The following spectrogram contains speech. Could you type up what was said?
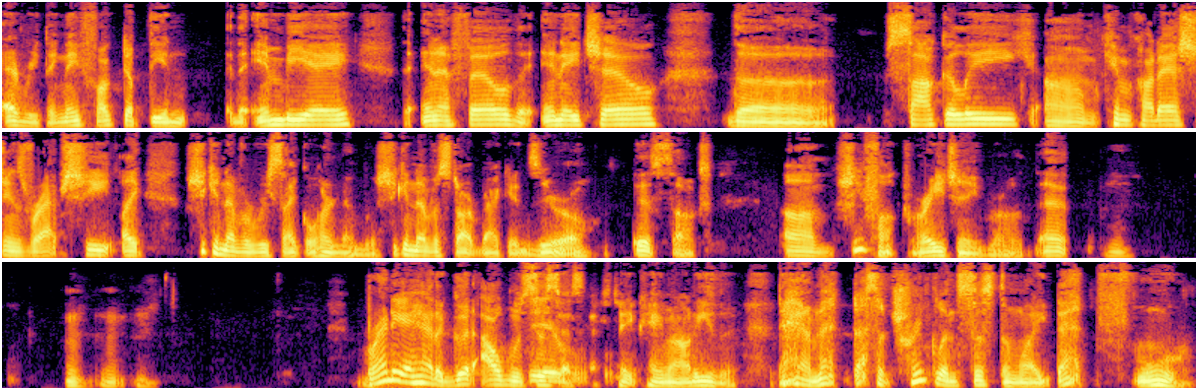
everything. They fucked up the the NBA, the NFL, the NHL, the soccer league. Um, Kim Kardashian's rap sheet. Like she can never recycle her numbers. She can never start back at zero. It sucks. Um, she fucked Ray J, bro. That. mm, mm, mm, mm. Brandy ain't had a good album since Yeah. that sex tape came out either. Damn, that that's a trickling system like that. Ooh.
